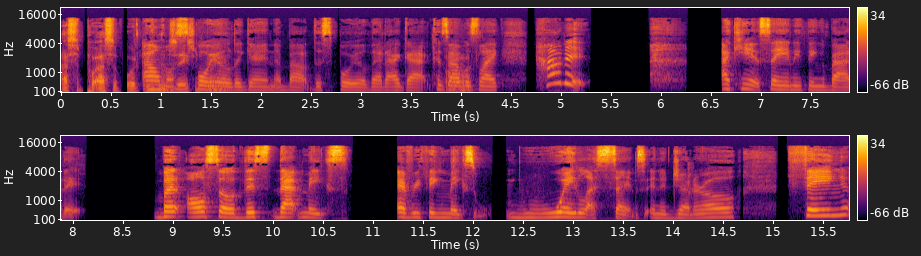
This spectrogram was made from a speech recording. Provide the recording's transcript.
I support I support the I almost euthanization plan. spoiled again about the spoil that I got because I Oh. was like, how did I can't say anything about it. But also this that makes everything makes way less sense in a general thing,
